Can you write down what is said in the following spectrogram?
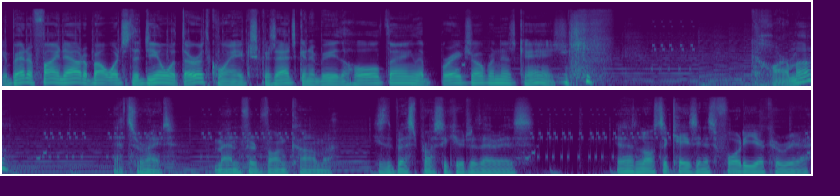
You better find out about what's the deal with the earthquakes, because that's going to be the whole thing that breaks open this case. Karma? That's right. Manfred von Karma. He's the best prosecutor there is. He hasn't lost a case in his 40 year career.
